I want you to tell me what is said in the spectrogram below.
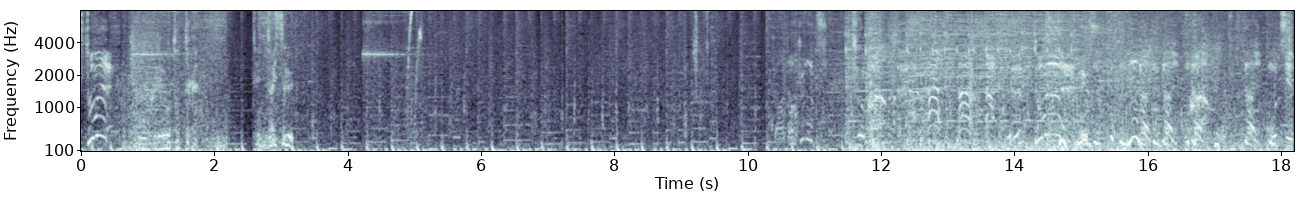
消し止め。遅れを取ったか。撤退する。毒持ち。落ちる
